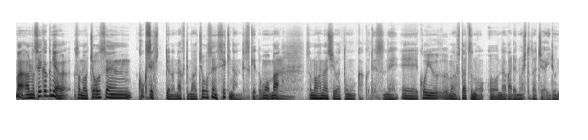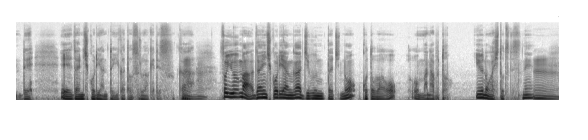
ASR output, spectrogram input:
まあ、あの正確にはその朝鮮国籍っていうのはなくて、まあ、朝鮮籍なんですけども、まあうんその話はともかくですね、えーこういう、まあ、2つのお流れの人たちがいるんで、えー在日コリアンという言い方をするわけですが、うんうんそういう、まあ、在日コリアンが自分たちの言葉をを学ぶというのが一つですね。うん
